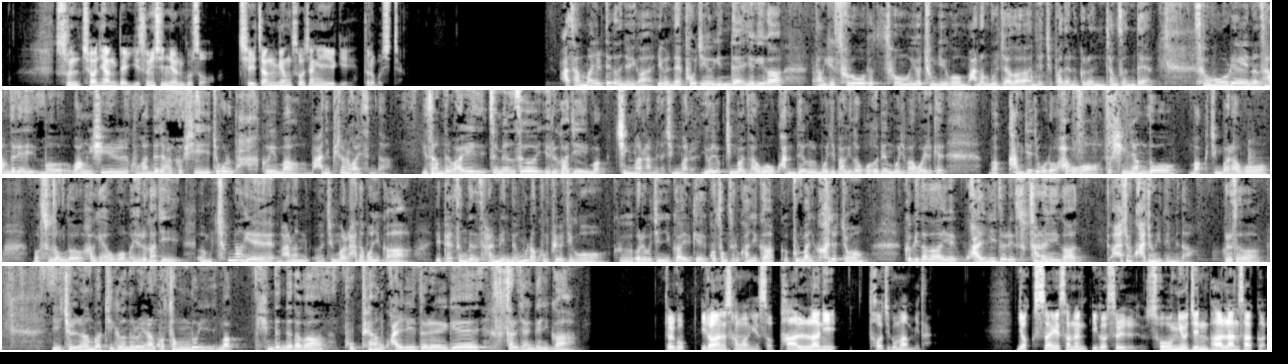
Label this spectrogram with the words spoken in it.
순천향대 이순신 연구소 최장명 소장의 얘기 들어보시죠. 아산만 일대거든요, 여기가. 이건 내포 지역인데, 여기가 당시 수로교통 요충지고 많은 물자가 이제 집화되는 그런 장소인데, 서울에 있는 사람들이 뭐 왕실, 공안대장 할것 없이 이쪽으로는 다 거의 막 많이 필요는 와 있습니다. 이 사람들 와 있으면서 여러 가지 막 징발을 합니다, 징발을. 여역 징발도 하고, 관병을 모집하기도 하고, 어병 모집하고, 이렇게 막 강제적으로 하고 또 식량도 막 징발하고 뭐 수송도 하게 하고 막 여러 가지 엄청나게 많은 어, 징발을 하다 보니까 이 백성들의 삶이 너무나 궁핍해지고 그 어려워지니까 이렇게 고통스럽고 하니까 그 불만이 커졌죠. 거기다가 이 관리들의 수사령이가 아주 과중이 됩니다. 그래서 이 전란과 기근으로 인한 고통도 막 힘든 데다가 부패한 관리들에게 수사를 진행되니까 결국 이러한 상황에서 반란이 터지고 맙니다. 역사에서는 이것을 송유진 반란 사건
